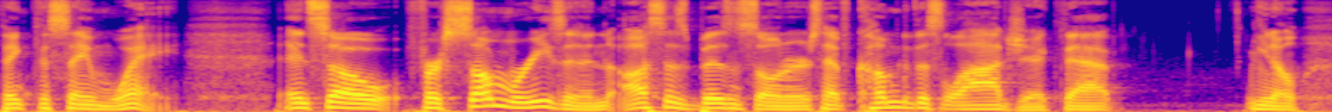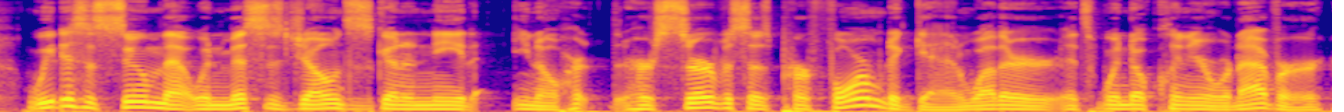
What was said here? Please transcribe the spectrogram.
think the same way. And so, for some reason, us as business owners have come to this logic that you know, we just assume that when Mrs. Jones is going to need, you know, her her services performed again, whether it's window cleaning or whatever,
